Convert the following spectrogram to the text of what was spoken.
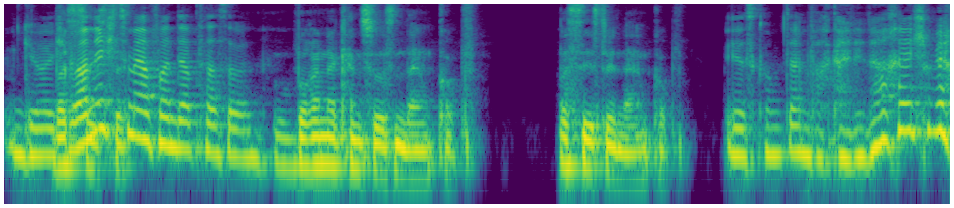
ja, ich Was war ist nichts das? mehr von der Person. Woran erkennst du das in deinem Kopf? Was siehst du in deinem Kopf? Es kommt einfach keine Nachricht mehr.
